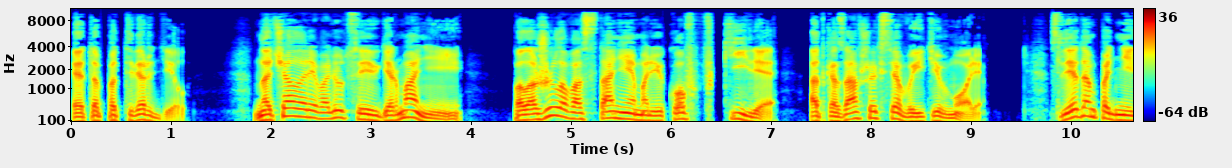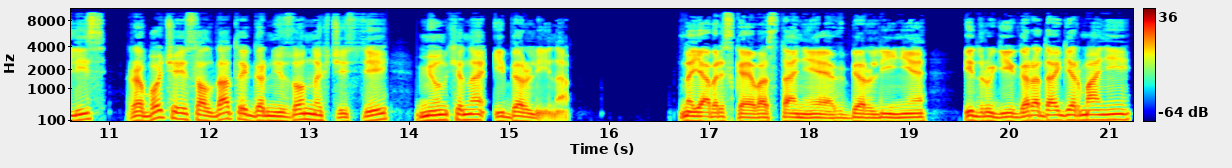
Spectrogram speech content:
это подтвердил. Начало революции в Германии положило восстание моряков в Киле, отказавшихся выйти в море. Следом поднялись рабочие солдаты гарнизонных частей Мюнхена и Берлина. Ноябрьское восстание в Берлине и других городах Германии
